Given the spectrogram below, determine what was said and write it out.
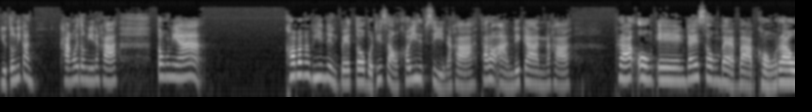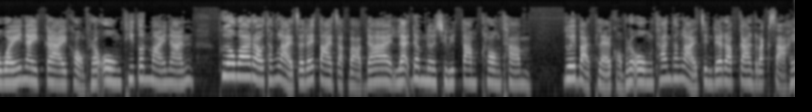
อยู่ตรงนี้ก่อน ค้างไว้ตรงนี้นะคะ ตรงเนี้ยข้อพระคัมภีร์1เปโตรบทที่2ข้อ24นะคะ ถ้าเราอ่านด้วยกันนะคะ พระองค์เองได้ทรงแบบบาปของเราไว้ในกายของพระองค์ที่ต้นไม้นั้น เพื่อว่าเราทั้งหลายจะได้ตายจากบาปได้ และดำเนินชีวิตตามคลองธรรม ด้วยบาดแผลของพระองค์ท่านทั้งหลายจึงได้รับการรักษาให้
